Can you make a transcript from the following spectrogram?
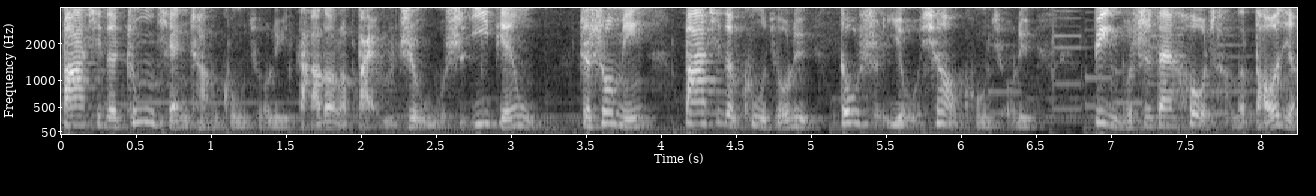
巴西的中前场控球率达到了百分之五十一点五，这说明巴西的控球率都是有效控球率，并不是在后场的倒脚。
